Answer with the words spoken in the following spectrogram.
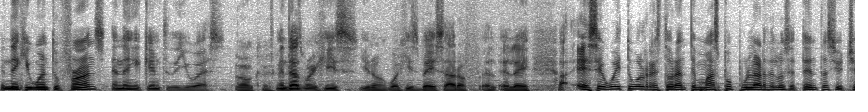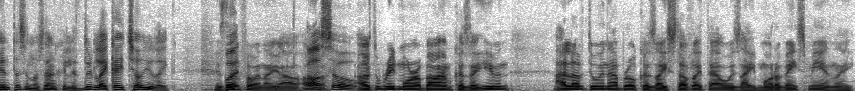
and then he went to France and then he came to the US. okay. And that's where he's, you know, where he's based out of LA. Ah, ese güey tuvo el restaurante más popular de los 70s y 80s en Los Ángeles. Dude, like I tell you, like, His but info, like I'll, I'll, also- I'll read more about him because even I love doing that, bro. Because like stuff like that always like motivates me and like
